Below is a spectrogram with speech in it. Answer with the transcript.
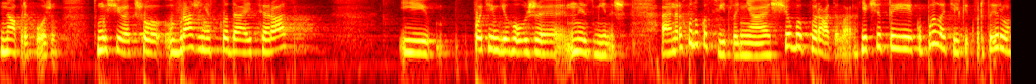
на прихожу. Тому що якщо враження складається раз і потім його вже не зміниш. Е, На рахунок освітлення, що би порадила? Якщо ти купила тільки квартиру,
